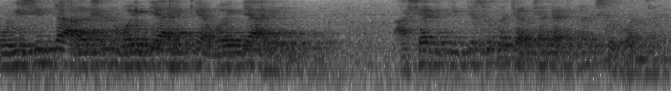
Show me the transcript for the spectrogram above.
ओबीसीचं आरक्षण वैध आहे की अवैध आहे अशा रीतीची सुद्धा चर्चा त्या ठिकाणी सुरुवात झाली.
